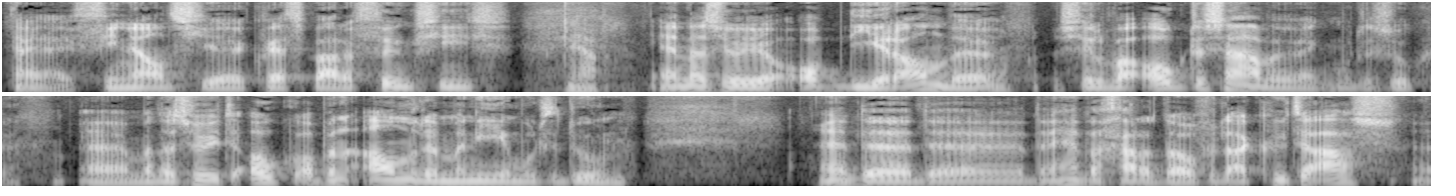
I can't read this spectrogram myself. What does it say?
nou ja, financiën, kwetsbare functies. Ja. En dan zul je op die randen, zullen we ook de samenwerking moeten zoeken. Uh, maar dan zul je het ook op een andere manier moeten doen. He, de, de, de, dan gaat het over de acute as. Uh,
